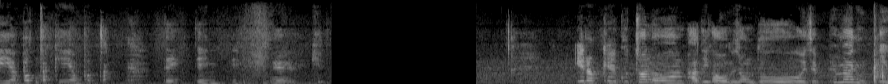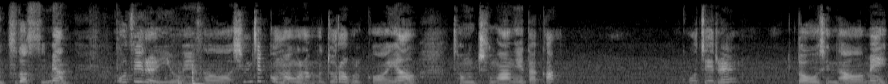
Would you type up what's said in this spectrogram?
귀염 뽀짝 귀염 뽀짝 띵띵띵 이렇게 굳혀놓은 바디가 어느 정도 이제 표면이 굳었으면 꼬지를 이용해서 심지구멍을 한번 뚫어볼 거예요. 정중앙에다가 꼬지를 넣으신 다음에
